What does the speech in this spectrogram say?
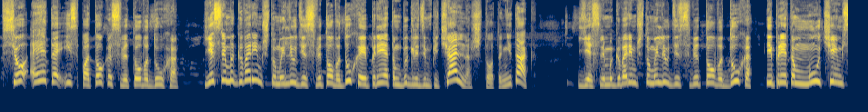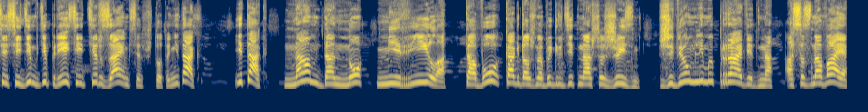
Все это из потока Святого Духа. Если мы говорим, что мы люди Святого Духа и при этом выглядим печально, что-то не так. Если мы говорим, что мы люди Святого Духа и при этом мучаемся, сидим в депрессии, терзаемся, что-то не так. Итак, нам дано мерило того, как должна выглядеть наша жизнь. Живем ли мы праведно, осознавая,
